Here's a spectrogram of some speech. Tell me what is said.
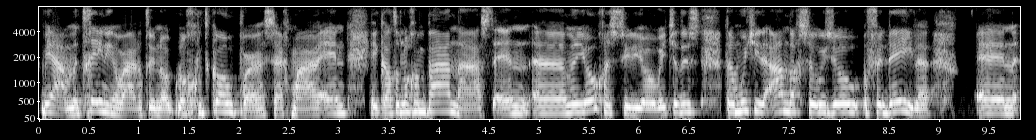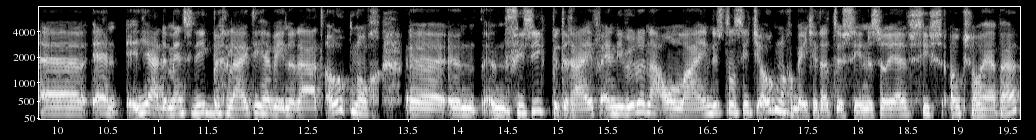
Maar ja, mijn trainingen waren toen ook nog goedkoper, zeg maar. En ik had er nog een baan na en uh, mijn yoga studio, weet je. Dus dan moet je de aandacht sowieso verdelen. En, uh, en ja, de mensen die ik begeleid, die hebben inderdaad ook nog uh, een, een fysiek bedrijf en die willen naar online. Dus dan zit je ook nog een beetje daartussen in. Dat zul jij precies ook zo hebben.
